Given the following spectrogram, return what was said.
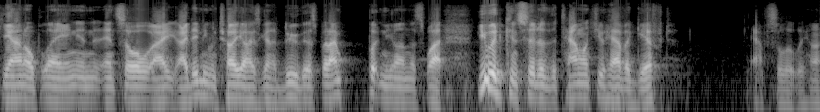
piano playing, and, and so I, I didn't even tell you I was going to do this, but I'm putting you on the spot. You would consider the talent you have a gift? Absolutely, huh?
